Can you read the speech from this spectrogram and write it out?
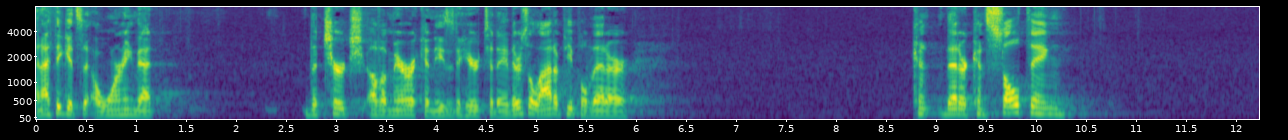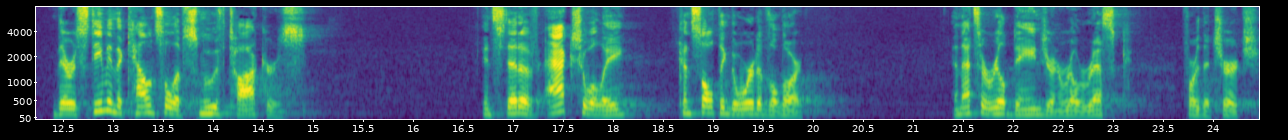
And I think it's a warning that the church of America needs to hear today. There's a lot of people that are con- that are consulting they're esteeming the counsel of smooth talkers instead of actually consulting the word of the Lord. And that's a real danger and a real risk for the church.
